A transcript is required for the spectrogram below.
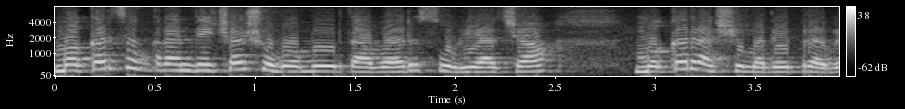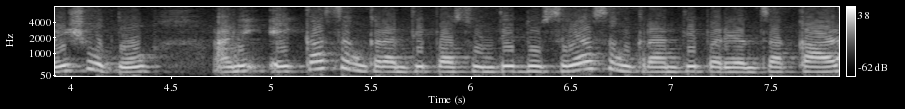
मकर संक्रांतीच्या शुभमुहूर्तावर सूर्याच्या मकर राशीमध्ये प्रवेश होतो आणि एका संक्रांतीपासून ते दुसऱ्या संक्रांतीपर्यंतचा काळ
